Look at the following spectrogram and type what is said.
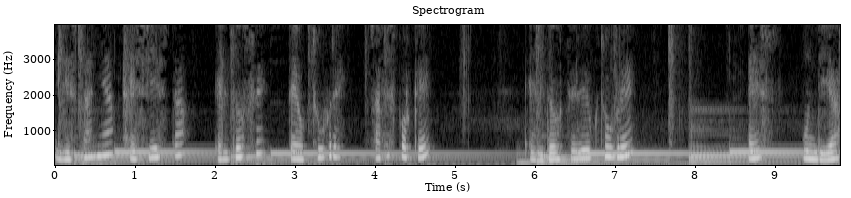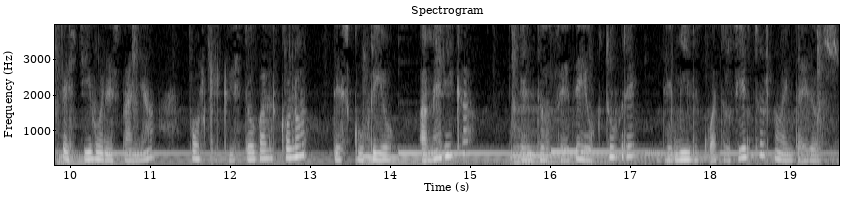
En España es fiesta el 12 de octubre. ¿Sabes por qué? El 12 de octubre es un día festivo en España porque Cristóbal Colón descubrió América el 12 de octubre de 1492.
